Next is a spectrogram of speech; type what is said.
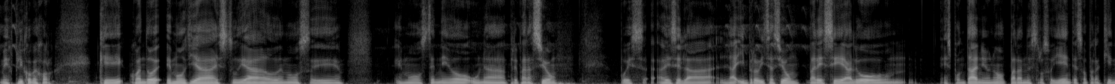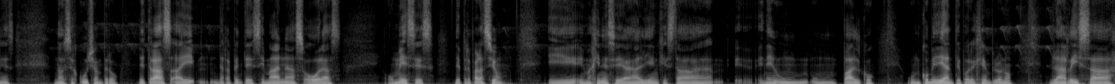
me explico mejor. Que cuando hemos ya estudiado, hemos, eh, hemos tenido una preparación, pues a veces la, la improvisación parece algo mm, espontáneo, ¿no? Para nuestros oyentes o para quienes nos escuchan, pero detrás hay de repente semanas, horas o meses de preparación. Y imagínense a alguien que está eh, en un, palco, un comediante, por ejemplo, ¿no? La risa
